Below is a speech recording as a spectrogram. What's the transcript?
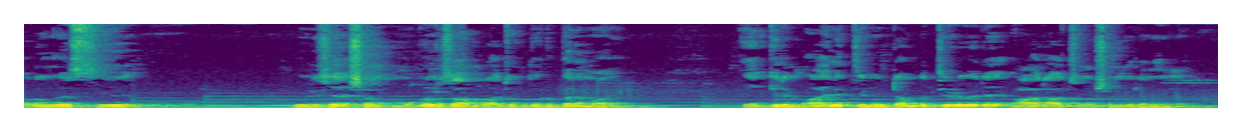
ഔറംഗസീബിന് ശേഷം മുഗൾ സാമ്രാജ്യം ദുർബലമായി. എങ്കിലും ആയിരത്തി എണ്ണൂറ്റി അമ്പത്തിയേഴ് വരെ ആ രാജവംശം നിലനിന്നു.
